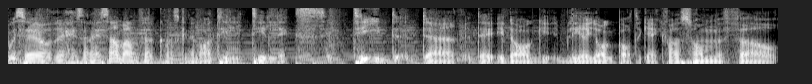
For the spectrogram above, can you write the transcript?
vi säger hejsan hejsan. Varmt välkomna ska ni vara till tilläggstid där det idag blir jag, Patrik Ekwall, som får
